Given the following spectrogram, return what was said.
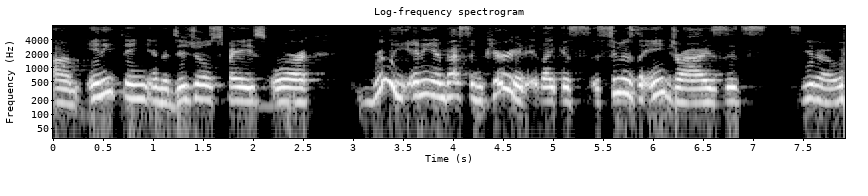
Um, anything in the digital space or really any investing period, like as, as soon as the ink dries, it's you know,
